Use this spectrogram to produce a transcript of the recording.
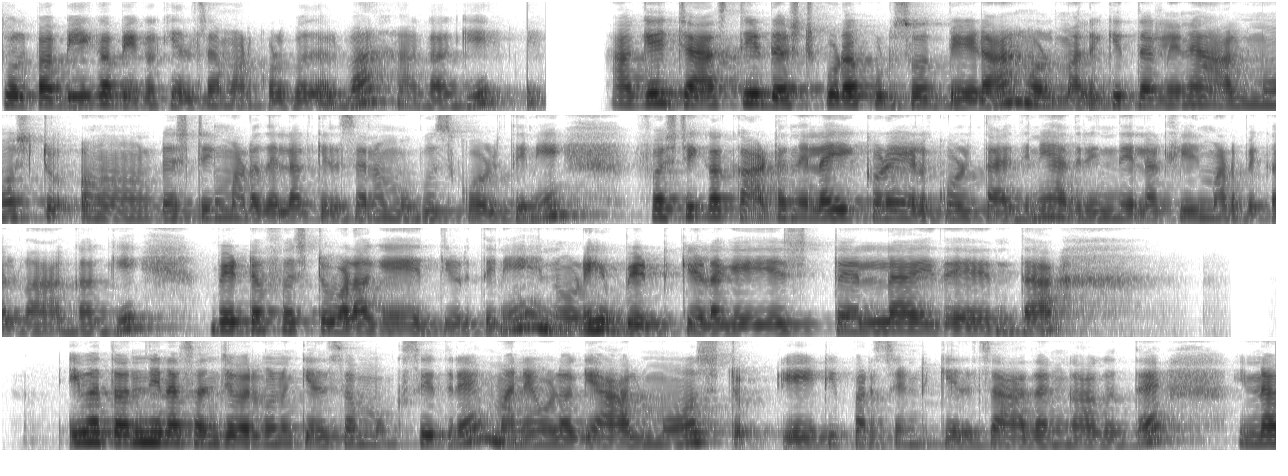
ಸ್ವಲ್ಪ ಬೇಗ ಬೇಗ ಕೆಲಸ ಮಾಡ್ಕೊಳ್ಬೋದಲ್ವಾ? ಹಾಗಾಗಿ ಹಾಗೆ ಜಾಸ್ತಿ ಡಸ್ಟ್ ಕೂಡ ಕುಡಿಸೋದು ಬೇಡ. ಅವಳು ಮಲಗಿದ್ದಾಗಲೇ ಆಲ್ಮೋಸ್ಟ್ ಡಸ್ಟಿಂಗ್ ಮಾಡೋದೆಲ್ಲ ಕೆಲಸನ ಮುಗಿಸ್ಕೊಳ್ತೀನಿ. ಫಸ್ಟ್ ಈಗ ಕಾಟನ್ ಎಲ್ಲ ಈ ಕಡೆ ಎಳ್ಕೊಳ್ತಾ ಇದ್ದೀನಿ. ಅದರಿಂದ ಎಲ್ಲ ಕ್ಲೀನ್ ಮಾಡಬೇಕಲ್ವ? ಹಾಗಾಗಿ ಬೆಡ್ ಫಸ್ಟ್ ಒಳಗೆ ಎತ್ತಿಡ್ತೀನಿ. ನೋಡಿ ಬೆಡ್ ಕೆಳಗೆ ಎಷ್ಟೆಲ್ಲ ಇದೆ ಅಂತ. ಇವತ್ತೊಂದಿನ ಸಂಜೆವರೆಗೂ ಕೆಲಸ ಮುಗಿಸಿದ್ರೆ ಮನೆ ಒಳಗೆ ಆಲ್ಮೋಸ್ಟ್ ಏಯ್ಟಿ ಪರ್ಸೆಂಟ್ ಕೆಲಸ ಆದಂಗೆ ಆಗುತ್ತೆ ಇನ್ನು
